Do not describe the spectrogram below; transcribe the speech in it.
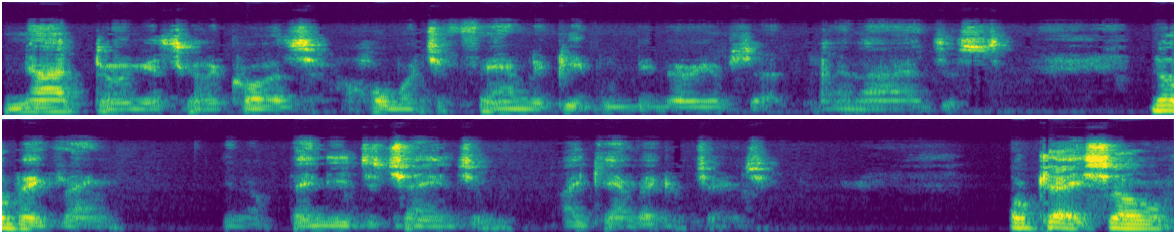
not doing it, it's going to cause a whole bunch of family people to be very upset, and I just no big thing, you know. They need to change, and I can't make them change. Okay, so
